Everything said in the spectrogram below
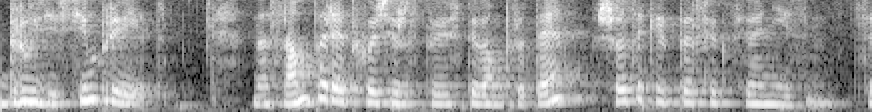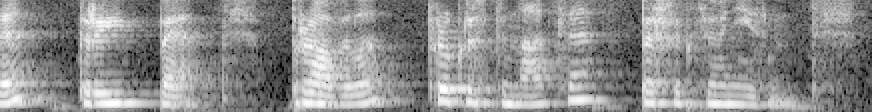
Друзі, всім привіт! Насамперед хочу розповісти вам про те, що таке перфекціонізм. Це 3 П. Правила, прокрастинація, перфекціонізм.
